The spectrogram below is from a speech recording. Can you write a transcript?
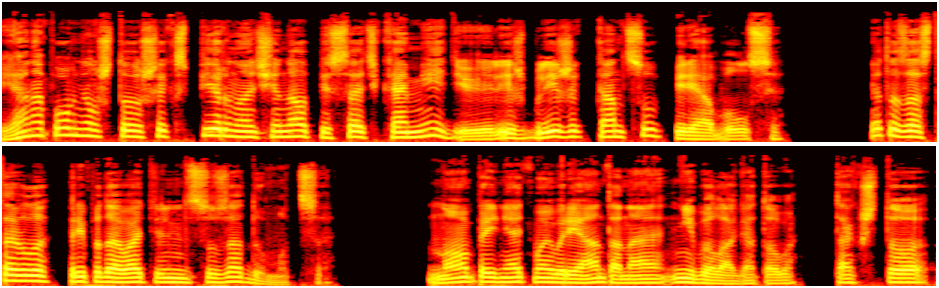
Я напомнил, что Шекспир начинал писать комедию и лишь ближе к концу переобулся. Это заставило преподавательницу задуматься. Но принять мой вариант она не была готова, так что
